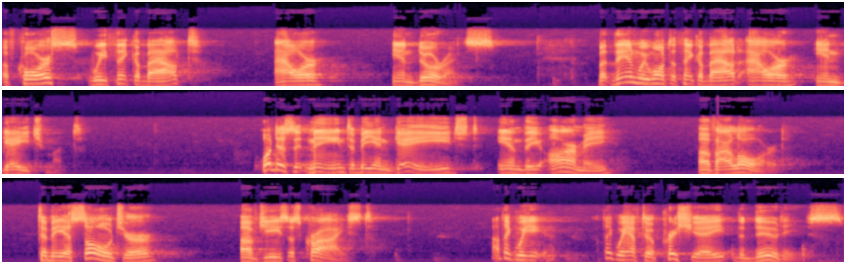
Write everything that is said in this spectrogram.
of course, we think about our endurance. But then we want to think about our engagement. What does it mean to be engaged in the army of our Lord? To be a soldier of Jesus Christ. I think we, I think we have to appreciate the duties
